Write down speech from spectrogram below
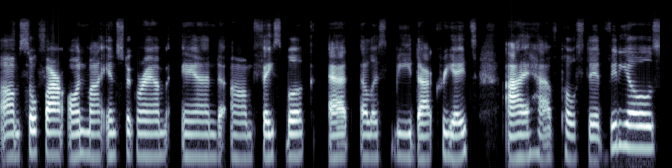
Um, so far on my Instagram and um, Facebook at lsb.creates, I have posted videos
